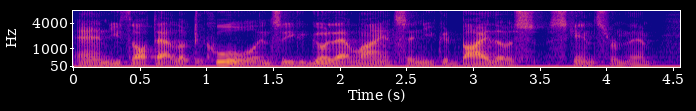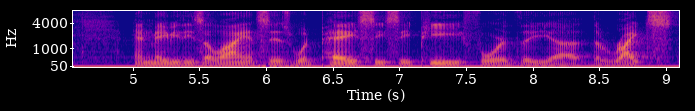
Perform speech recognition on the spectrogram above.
And you thought that looked cool. And so you could go to that alliance and you could buy those skins from them. And maybe these alliances would pay CCP for the, uh, the rights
